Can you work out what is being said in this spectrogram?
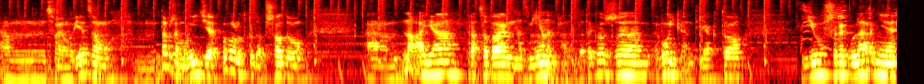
em, swoją wiedzą. Mm, Dobrze mu idzie, powolutku do przodu. No a ja pracowałem nad zmienionym planem, dlatego że w weekend, jak to już regularnie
